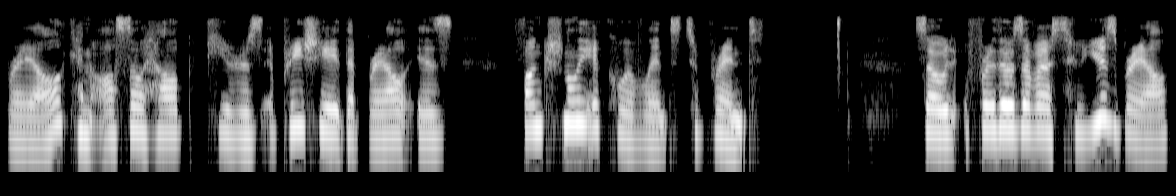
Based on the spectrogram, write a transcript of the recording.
Braille can also help peers appreciate that Braille is functionally equivalent to print. So for those of us who use Braille,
